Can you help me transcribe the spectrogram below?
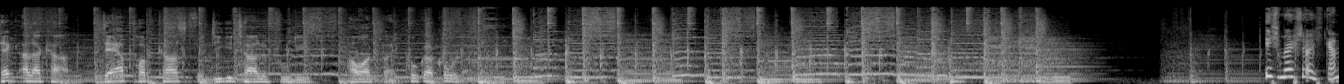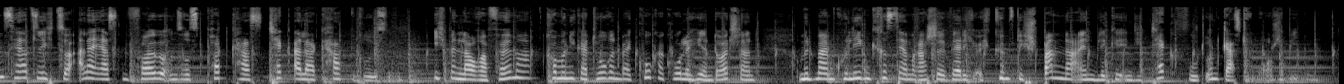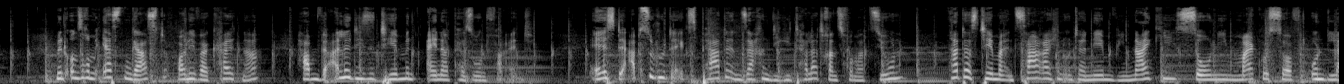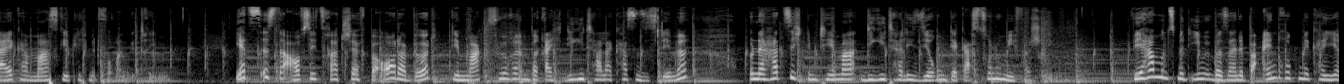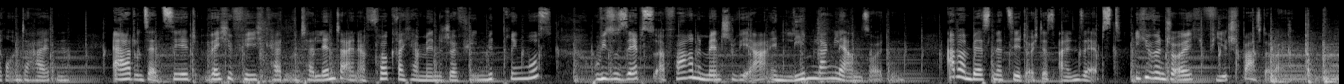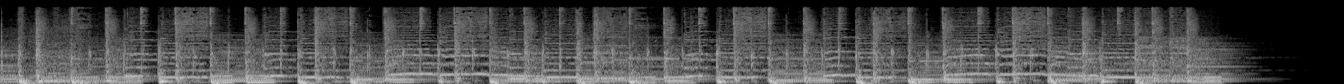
Tech à la carte, der Podcast für digitale Foodies, powered by Coca-Cola. Ich möchte euch ganz herzlich zur allerersten Folge unseres Podcasts Tech à la carte begrüßen. Ich bin Laura Völlmer, Kommunikatorin bei Coca-Cola hier in Deutschland und mit meinem Kollegen Christian Rasche werde ich euch künftig spannende Einblicke in die Tech, Food und Gastrobranche bieten. Mit unserem ersten Gast, Oliver Kaltner, haben wir alle diese Themen in einer Person vereint. Er ist der absolute Experte in Sachen digitaler Transformation, hat das Thema in zahlreichen Unternehmen wie Nike, Sony, Microsoft und Leica maßgeblich mit vorangetrieben. Jetzt ist er Aufsichtsratschef bei Orderbird, dem Marktführer im Bereich digitaler Kassensysteme, und er hat sich dem Thema Digitalisierung der Gastronomie verschrieben. Wir haben uns mit ihm über seine beeindruckende Karriere unterhalten. Er hat uns erzählt, welche Fähigkeiten und Talente ein erfolgreicher Manager für ihn mitbringen muss und wieso selbst so erfahrene Menschen wie er ein Leben lang lernen sollten. Aber am besten erzählt euch das allen selbst. Ich wünsche euch viel Spaß dabei.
